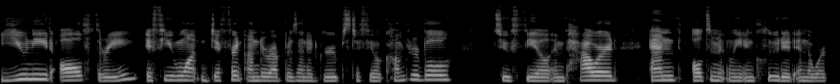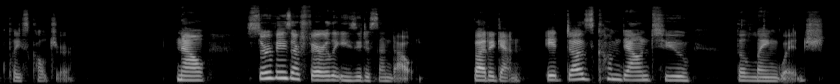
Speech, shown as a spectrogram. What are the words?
you need all three if you want different underrepresented groups to feel comfortable, to feel empowered and ultimately included in the workplace culture. Now, surveys are fairly easy to send out, but again, it does come down to the language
